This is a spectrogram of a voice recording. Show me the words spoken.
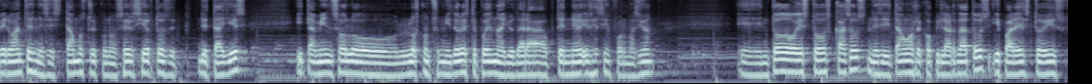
pero antes necesitamos reconocer ciertos detalles y también solo los consumidores te pueden ayudar a obtener esa información. En todos estos casos necesitamos recopilar datos y para esto es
